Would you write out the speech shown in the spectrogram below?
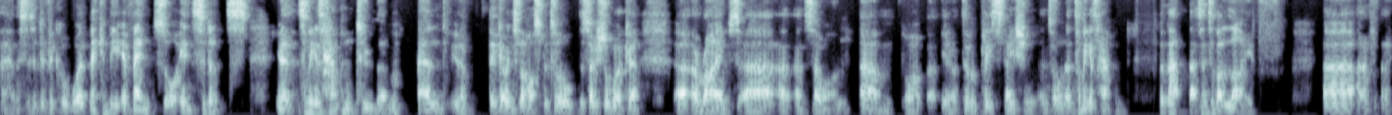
uh, this is a difficult word, they can be events or incidents. You know, something has happened to them, and, you know, they go into the hospital, the social worker uh, arrives, uh, and so on, um, or you know, to the police station and so on, and something has happened. But that that sense of a life uh, and,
